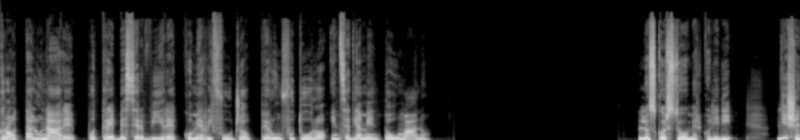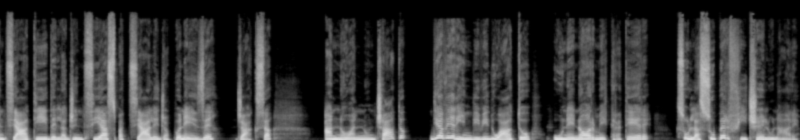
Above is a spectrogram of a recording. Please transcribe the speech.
Grotta lunare potrebbe servire come rifugio per un futuro insediamento umano. Lo scorso mercoledì, gli scienziati dell'Agenzia Spaziale Giapponese, JAXA, hanno annunciato di aver individuato un enorme cratere sulla superficie lunare.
